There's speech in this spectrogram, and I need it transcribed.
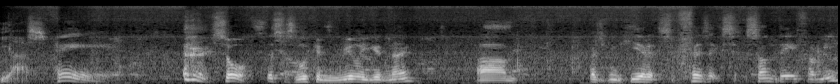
Yes. Hey. so this is looking really good now. Um, as you can hear, it's Physics Sunday for me.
